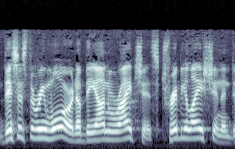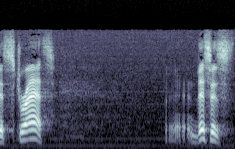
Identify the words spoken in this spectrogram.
This is the reward of the unrighteous tribulation and distress. This is,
